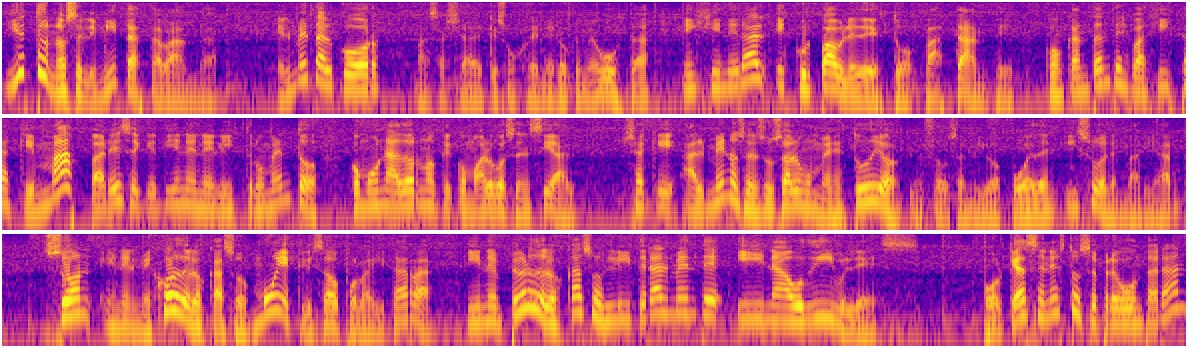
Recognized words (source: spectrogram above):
Y esto no se limita a esta banda. El metalcore, más allá de que es un género que me gusta, en general es culpable de esto, bastante, con cantantes bajistas que más parece que tienen el instrumento como un adorno que como algo esencial, ya que al menos en sus álbumes de estudio, los shows en vivo pueden y suelen variar, son en el mejor de los casos muy esclizados por la guitarra y en el peor de los casos literalmente inaudibles. ¿Por qué hacen esto? Se preguntarán.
